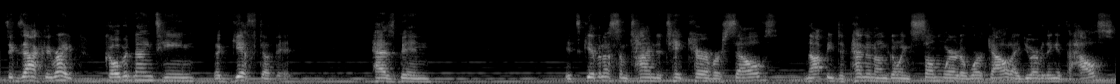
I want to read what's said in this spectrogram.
it's exactly right. COVID 19, the gift of it has been it's given us some time to take care of ourselves, not be dependent on going somewhere to work out. I do everything at the house.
